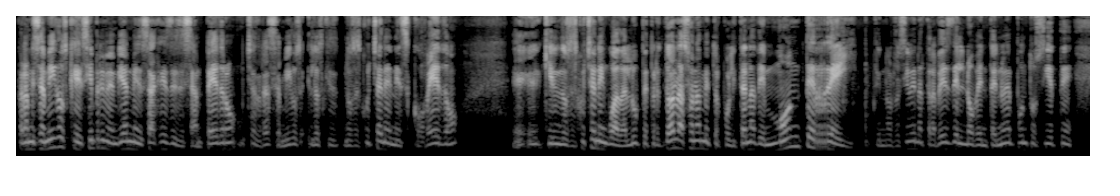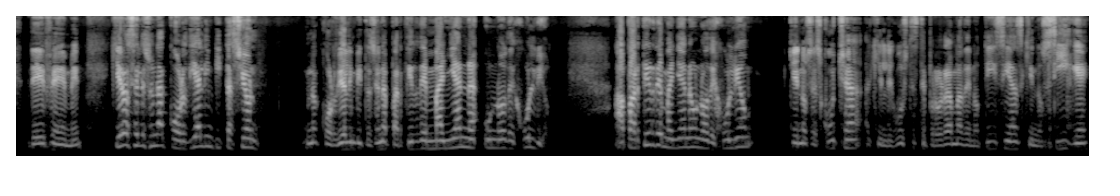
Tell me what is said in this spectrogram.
Para mis amigos que siempre me envían mensajes desde San Pedro, muchas gracias amigos, los que nos escuchan en Escobedo, eh, quienes nos escuchan en Guadalupe, pero en toda la zona metropolitana de Monterrey, que nos reciben a través del 99.7 de FM, quiero hacerles una cordial invitación, una cordial invitación a partir de mañana 1 de julio. A partir de mañana 1 de julio, quien nos escucha, a quien le gusta este programa de noticias, quien nos sigue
